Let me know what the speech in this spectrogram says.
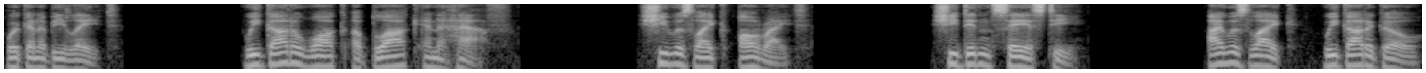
we're gonna be late. We gotta walk a block and a half. She was like, alright. She didn't say a st. I was like, we gotta go,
